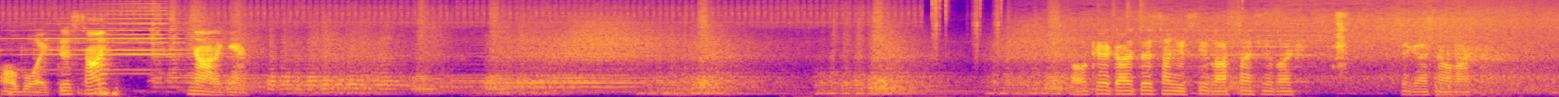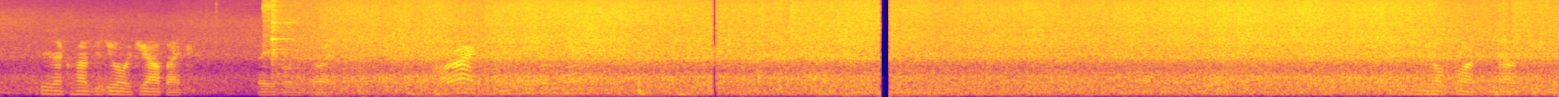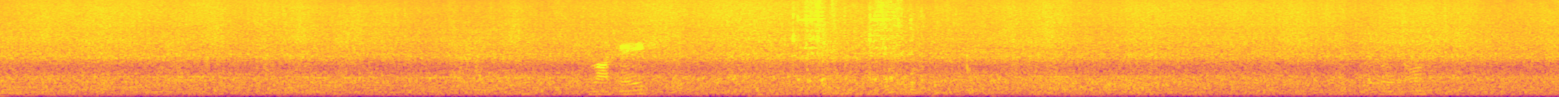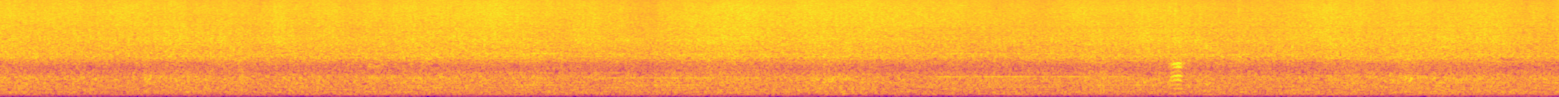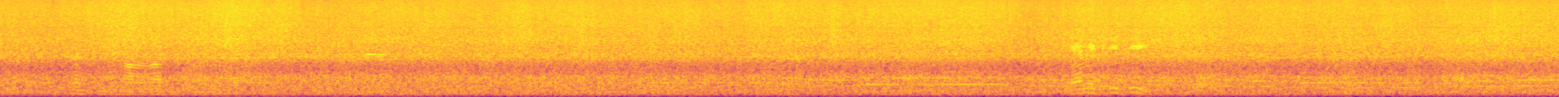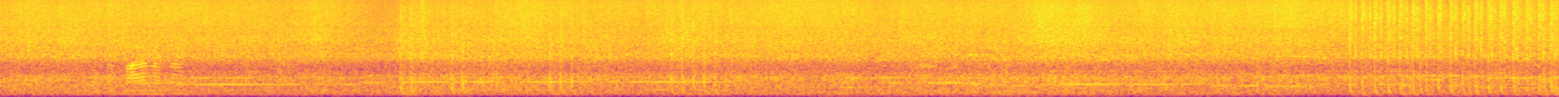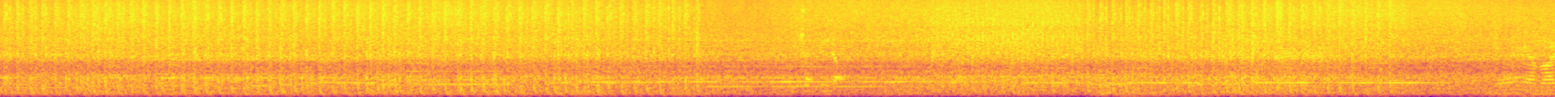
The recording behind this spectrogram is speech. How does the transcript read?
Oh boy, this time? Not again. Okay guys, this time you see last time seems like okay guys now like seems like we have to do our job like faithfully, right? Alright, bottom, my phone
